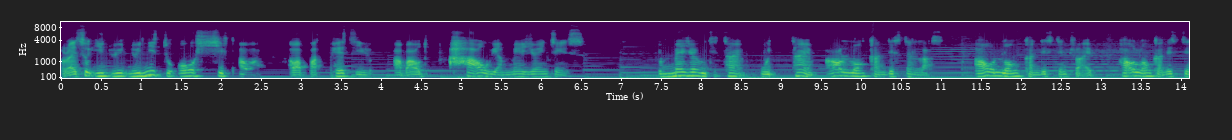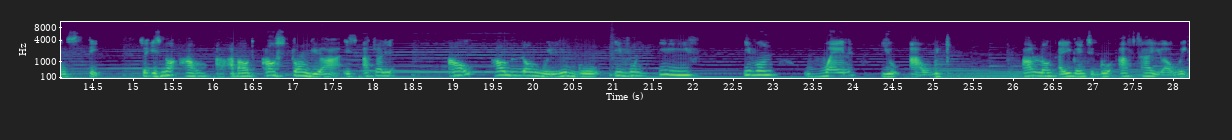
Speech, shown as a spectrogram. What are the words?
All right. So you, we, we need to all shift our our perspective about how we are measuring things. To measure with time, with time, how long can this thing last? How long can this thing thrive? How long can this thing stay? So it's not how, about how strong you are. It's actually how how long will you go even if even when you are weak how long are you going to go after you are weak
